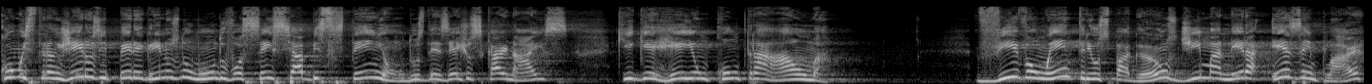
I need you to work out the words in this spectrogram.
como estrangeiros e peregrinos no mundo, vocês se abstenham dos desejos carnais que guerreiam contra a alma. Vivam entre os pagãos de maneira exemplar,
